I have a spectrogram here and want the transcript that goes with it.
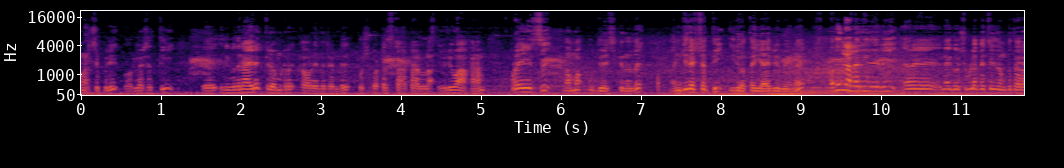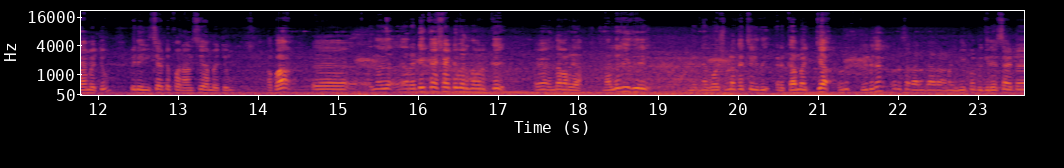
ഓണർഷിപ്പിൽ ഒരു ലക്ഷത്തി ഇരുപതിനായിരം കിലോമീറ്റർ കവർ ചെയ്തിട്ടുണ്ട്. പുഷ് ബട്ടൺ സ്റ്റാർട്ടുള്ള ഈ ഒരു വാഹനം. പ്രൈസ് നമ്മൾ ഉദ്ദേശിക്കുന്നത് അഞ്ച് ലക്ഷത്തി ഇരുപത്തയ്യായിരം രൂപയാണ്. അത് നല്ല രീതിയിൽ നെഗോഷ്യബിളൊക്കെ ചെയ്ത് നമുക്ക് തരാൻ പറ്റും. പിന്നെ ഈസി ആയിട്ട് ഫൈനാൻസ് ചെയ്യാൻ പറ്റും. അപ്പോൾ റെഡി ക്യാഷ് ആയിട്ട് വരുന്നവർക്ക് എന്താ പറയുക നല്ല രീതിയിൽ നെഗോഷ്യബിളൊക്കെ ചെയ്ത് എടുക്കാൻ പറ്റിയ ഒരു കിടിലൻ ഒരു സെഡാൻ കാറാണ് ഇനിയിപ്പോൾ ബിഗ്രേസായിട്ട്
